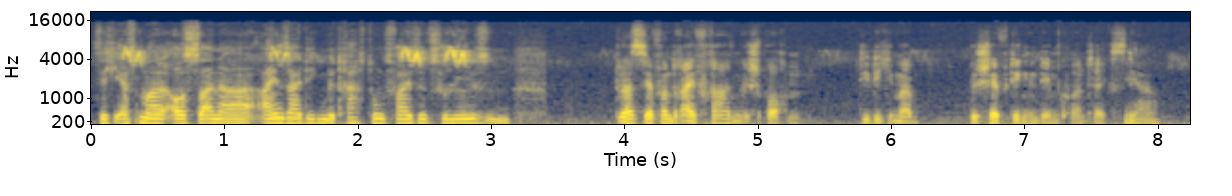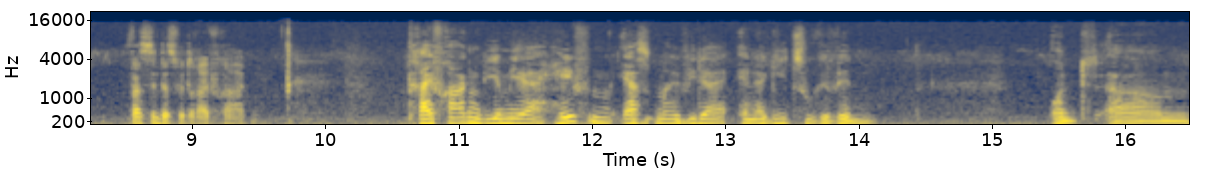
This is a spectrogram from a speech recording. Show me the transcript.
sich erstmal aus seiner einseitigen Betrachtungsweise zu lösen. Du hast ja von drei Fragen gesprochen, die dich immer beschäftigen in dem Kontext. Ja. Was sind das für drei Fragen? Drei Fragen, die mir helfen, erstmal wieder Energie zu gewinnen. Und ähm,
